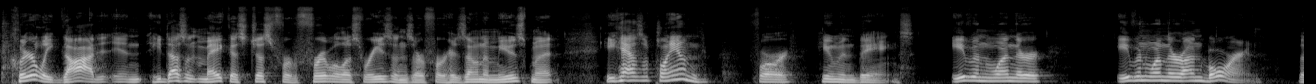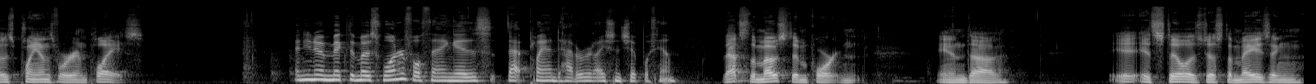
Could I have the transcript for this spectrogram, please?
clearly God, in, He doesn't make us just for frivolous reasons or for His own amusement. He has a plan for human beings, even when they're even when they're unborn. Those plans were in place. And you know, Mick, the most wonderful thing is that plan to have a relationship with Him. That's the most important. And uh, it, it still is just amazing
